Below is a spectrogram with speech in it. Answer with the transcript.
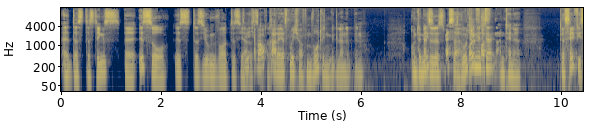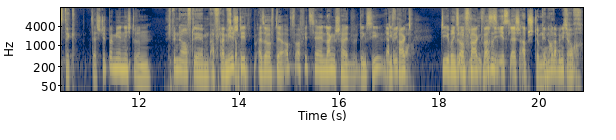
äh, das, das Ding ist, äh, ist so, ist das Jugendwort des Jahres. Ich aber auch gerade jetzt, wo ich auf dem Voting gelandet bin. Und dann also das, besser. das Voting ist ja Antenne. Der Selfie-Stick. Das steht bei mir nicht drin. Ich bin ja auf dem auf Bei mir steht, also auf der offiziellen Langscheid-Dings hier, ja, die fragt, die übrigens auch fragt, was ist. slash Abstimmung. Genau, da bin ich auch.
